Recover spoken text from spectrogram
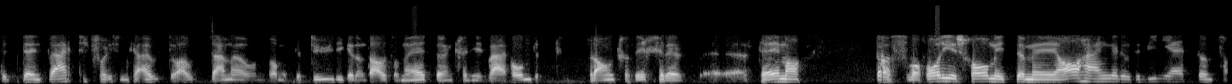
die Entwertung von unserem Geld und alles zusammen und auch mit den Teuerungen und alles, was man hat, denke ich, wäre 100 Franken sicher ein, ein Thema. Das, was vorhin ist mit dem Anhänger oder Vignette und so,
